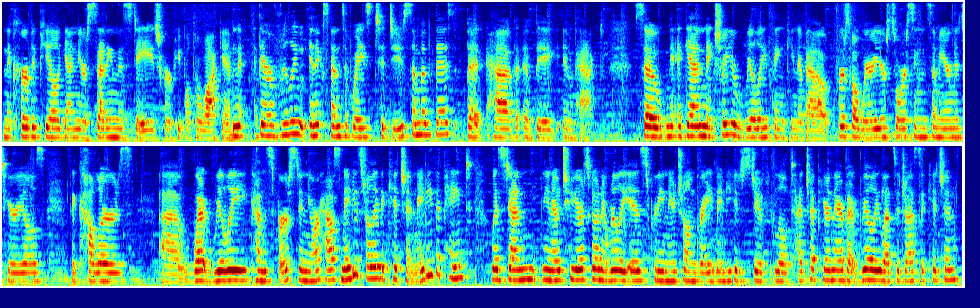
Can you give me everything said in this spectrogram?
And the curb appeal, again, you're setting the stage for people to walk in. And there are really inexpensive ways to do some of this, but have a big impact. So again, make sure you're really thinking about, first of all, where you're sourcing some of your materials, the colors, uh, what really comes first in your house. Maybe it's really the kitchen. Maybe the paint was done, you know, two years ago and it really is pretty neutral and great. Maybe you could just do a little touch up here and there, but really let's address the kitchen.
